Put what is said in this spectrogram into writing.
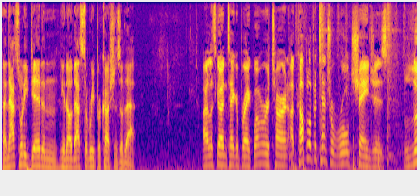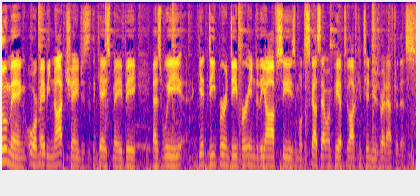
And that's what he did, and you know that's the repercussions of that. All right, let's go ahead and take a break. When we return, a couple of potential rule changes looming, or maybe not changes, as the case may be, as we get deeper and deeper into the offseason. We'll discuss that when PFT Live continues right after this.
